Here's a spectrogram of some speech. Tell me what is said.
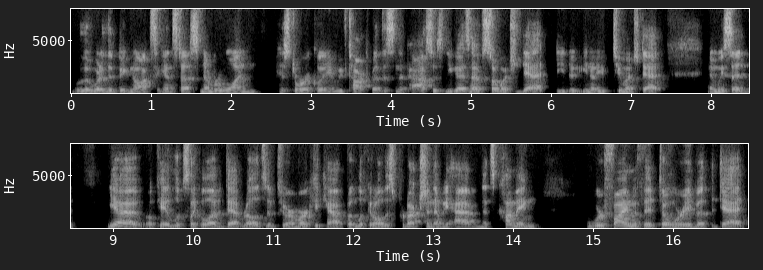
What are the big knocks against us? Number one, historically, and we've talked about this in the past, is you guys have so much debt. You do, you know, you have too much debt. And we said, yeah, okay, it looks like a lot of debt relative to our market cap, but look at all this production that we have and that's coming we're fine with it. Don't worry about the debt.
